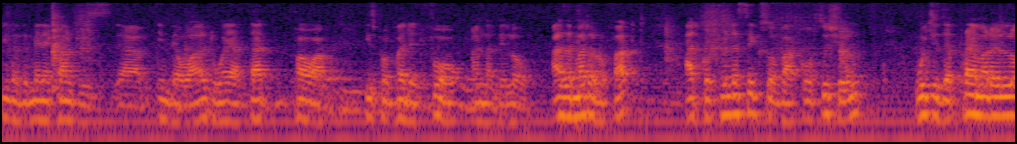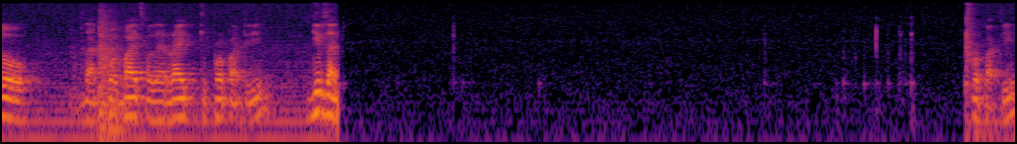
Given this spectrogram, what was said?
you know the many countries um, in the world where that power is provided for under the law. As a matter of fact, Article 26 of our Constitution, which is the primary law that provides for the right to property, gives an property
